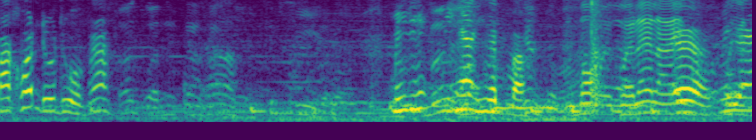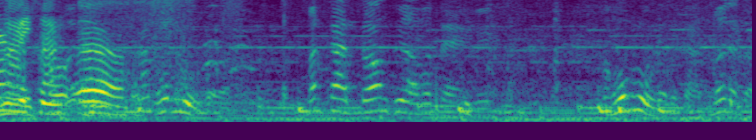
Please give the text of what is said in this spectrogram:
มาคนดูถูกนะขวดหนึ่งเจ้าห้าสิบสี่มีนี่มีแห้งเงินป่ะบอกไปหลายเออๆมีอยาแห้กงให้เงินซะสูเออมันขาดสองเทือมันแตกเลยหกลูกเลยจ้ะเมื่อไหร่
